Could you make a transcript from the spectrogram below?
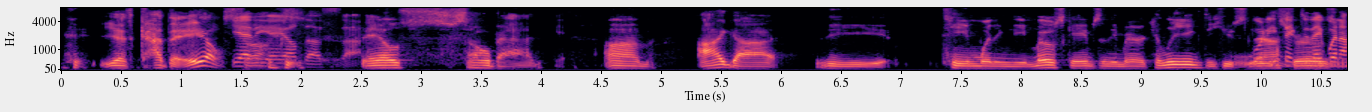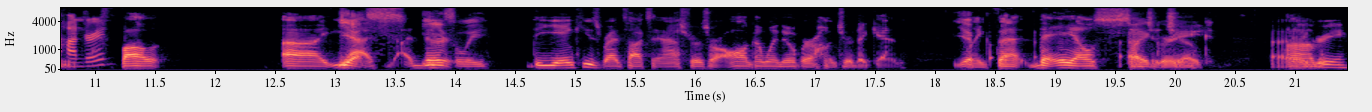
Yes, God, the AL. yeah, the sucks. AL does suck. The AL's so bad. Yeah. Um, I got the team winning the most games in the American League, the Houston What do you Astros. think? Do they win 100? Follow, uh, Yes, yes, easily. the Yankees, Red Sox, and Astros are all going to win over 100 again. Yep, Like that, the AL's such a agree. joke. I um, agree.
